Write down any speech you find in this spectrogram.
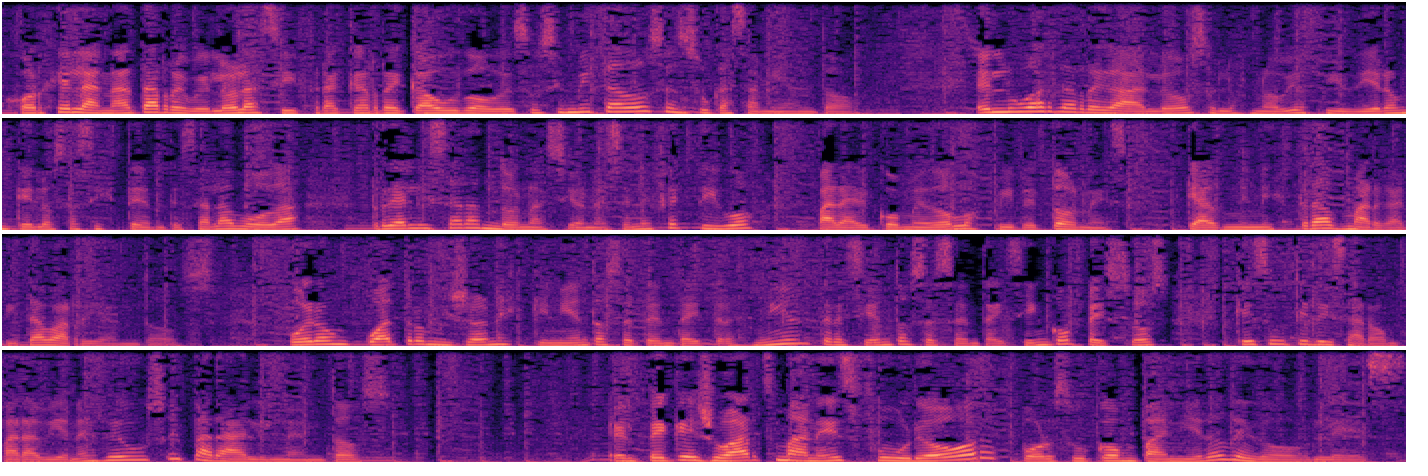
Jorge Lanata reveló la cifra que recaudó de sus invitados en su casamiento. En lugar de regalos, los novios pidieron que los asistentes a la boda realizaran donaciones en efectivo para el comedor Los Piletones, que administra Margarita Barrientos. Fueron 4.573.365 pesos que se utilizaron para bienes de uso y para alimentos. El peque Schwartzman es furor por su compañero de dobles.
